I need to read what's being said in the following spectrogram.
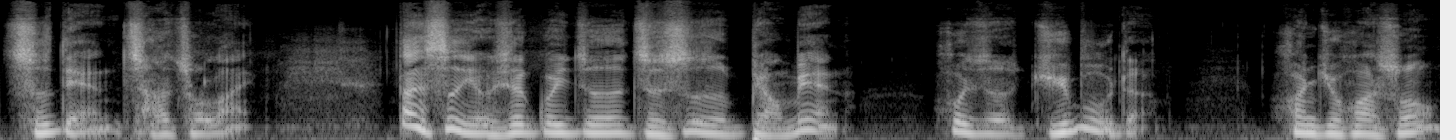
词典查出来。但是有些规则只是表面或者局部的。换句话说，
